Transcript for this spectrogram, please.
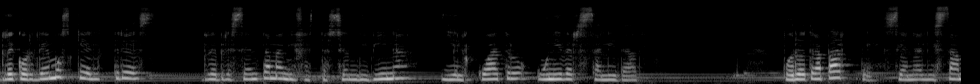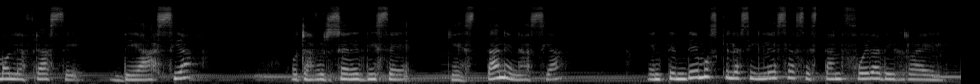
Recordemos que el 3 representa manifestación divina y el 4 universalidad. Por otra parte, si analizamos la frase de Asia, otras versiones dicen que están en Asia, entendemos que las iglesias están fuera de Israel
